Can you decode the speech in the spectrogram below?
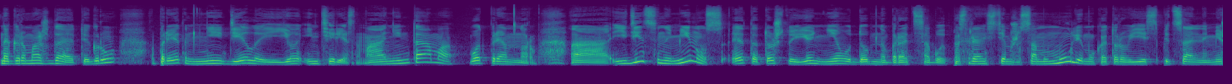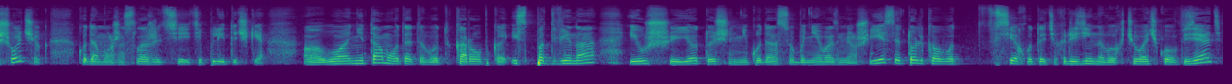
нагромождают эту игру, при этом не делая ее интересным. А Нинтама вот прям норм. А, единственный минус это то, что ее неудобно брать с собой. По сравнению с тем же самым мулем, у которого есть специальный мешочек, куда можно сложить все эти плиточки, а, у Анитама вот эта вот коробка из-под вина, и уж ее точно никуда особо не возьмешь. Если только вот всех вот этих резиновых чувачков взять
